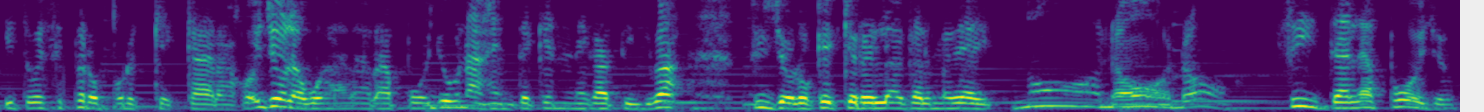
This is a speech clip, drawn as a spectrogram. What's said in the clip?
Y tú dices, pero ¿por qué carajo yo le voy a dar apoyo a una gente que es negativa? Si yo lo que quiero es largarme de ahí. No, no, no. Sí, dale apoyo.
